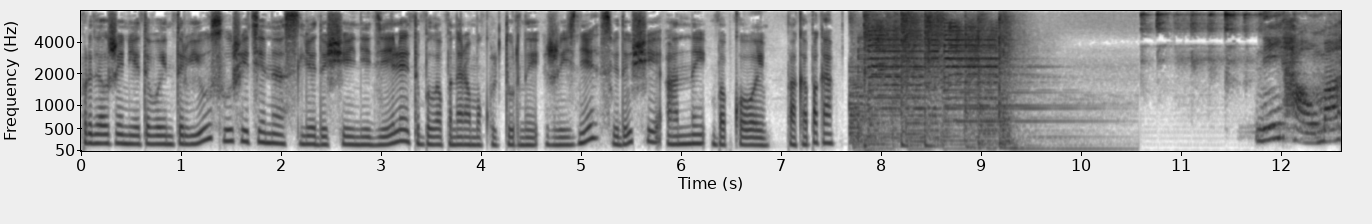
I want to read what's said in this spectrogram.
Продолжение этого интервью слушайте на следующей неделе. Это была «Панорама культурной жизни» с ведущей Анной Бабковой. Пока-пока. 你好吗？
